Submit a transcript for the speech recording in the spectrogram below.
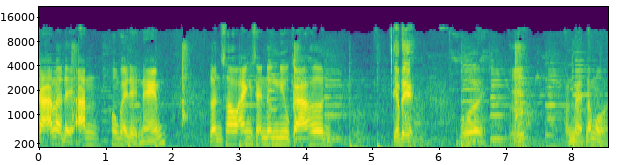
Cá là để ăn, không phải để ném. Lần sau anh sẽ nâng niu cá hơn. Tiếp đi. Bố ơi, ừ. con mệt lắm rồi.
